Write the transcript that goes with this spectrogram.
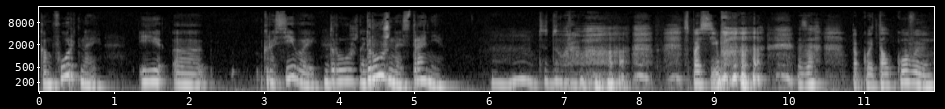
комфортной и э, красивой, Дружный. дружной стране. Здорово. Спасибо. за такой толковый,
